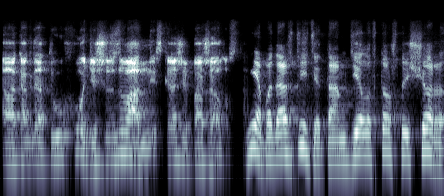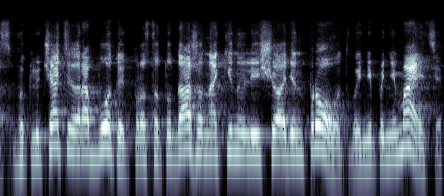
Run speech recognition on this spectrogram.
а, когда ты уходишь из ванной? Скажи, пожалуйста. Не, подождите, там дело в том, что еще раз, выключатель работает, просто туда же накинули еще один провод, вы не понимаете,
